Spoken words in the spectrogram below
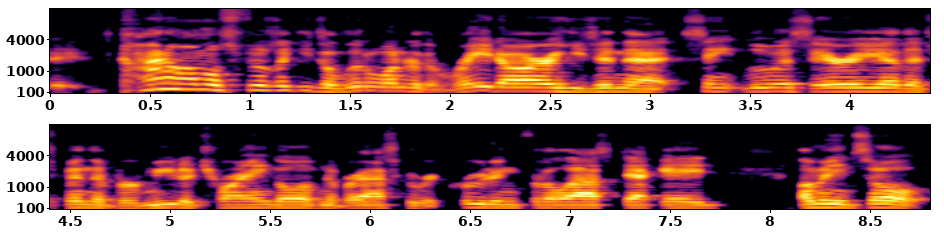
it kind of almost feels like he's a little under the radar. He's in that St. Louis area that's been the Bermuda Triangle of Nebraska recruiting for the last decade. I mean, so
